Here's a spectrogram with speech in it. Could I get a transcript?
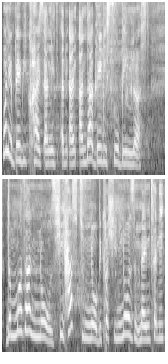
when a baby cries and, it, and, and, and that baby's still being nursed, the mother knows, she has to know because she knows mentally,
